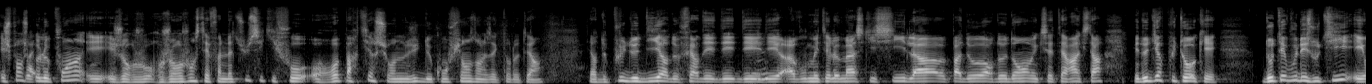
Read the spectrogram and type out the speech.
Et je pense que le point, et, je, rejoins Stéphane là-dessus, c'est qu'il faut repartir sur une logique de confiance dans les acteurs de terrain. C'est-à-dire de plus de dire, de faire des, des, des, mmh. ah, vous mettez le masque ici, là, pas dehors, dedans, etc., etc. Mais de dire plutôt, ok, Dotez-vous des outils et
